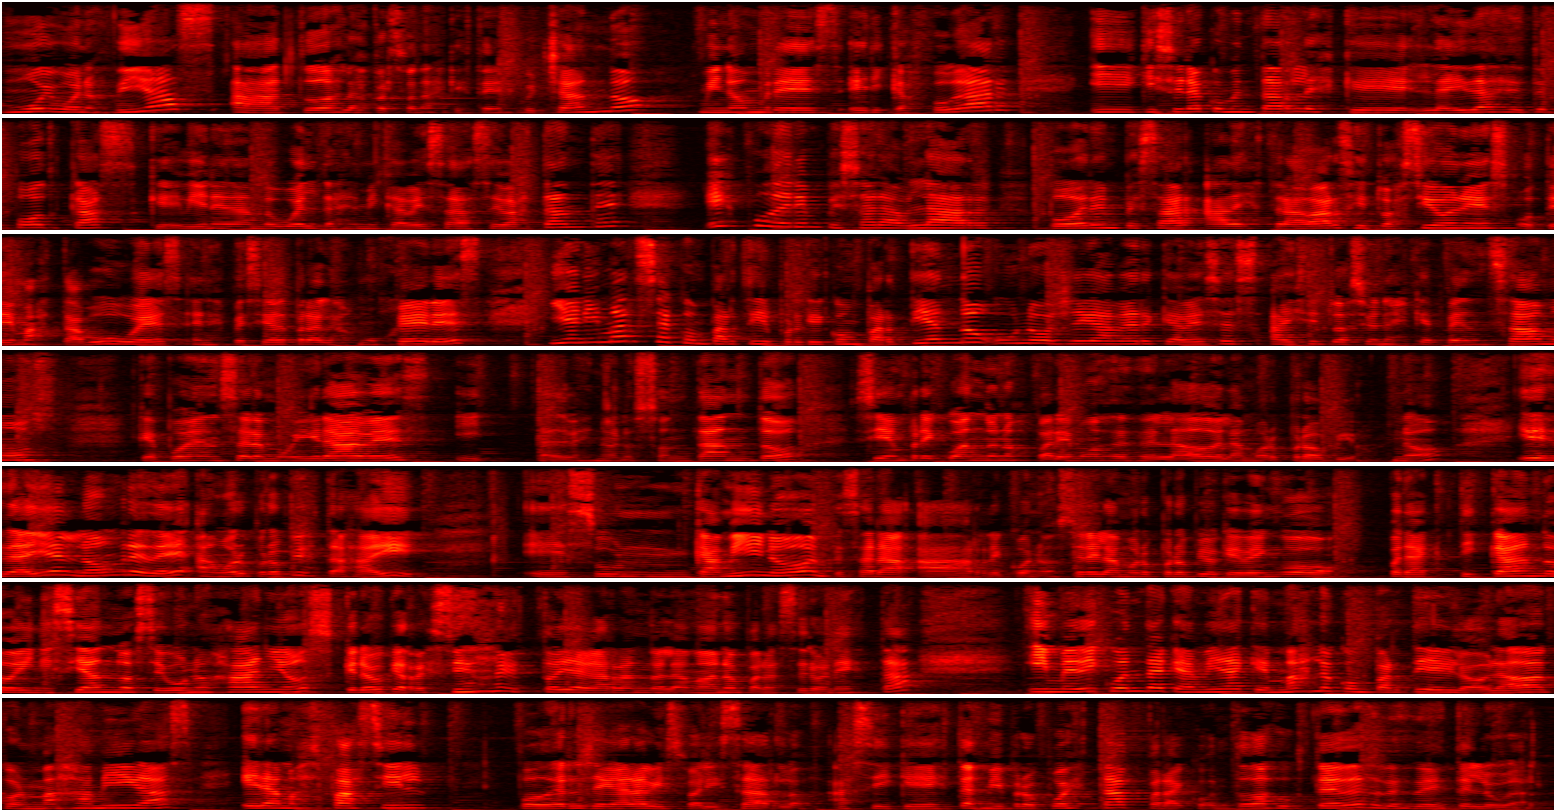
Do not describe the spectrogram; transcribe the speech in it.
Muy buenos días a todas las personas que estén escuchando. Mi nombre es Erika Fogar y quisiera comentarles que la idea de este podcast, que viene dando vueltas en mi cabeza hace bastante, es poder empezar a hablar, poder empezar a destrabar situaciones o temas tabúes, en especial para las mujeres, y animarse a compartir, porque compartiendo uno llega a ver que a veces hay situaciones que pensamos que pueden ser muy graves y tal vez no lo son tanto, siempre y cuando nos paremos desde el lado del amor propio, ¿no? Y desde ahí el nombre de amor propio estás ahí. Es un camino empezar a, reconocer el amor propio que vengo practicando e iniciando hace unos años. Creo que recién le estoy agarrando la mano para ser honesta. Y me di cuenta que a medida que más lo compartía y lo hablaba con más amigas, era más fácil poder llegar a visualizarlo. Así que esta es mi propuesta para con todas ustedes desde este lugar.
